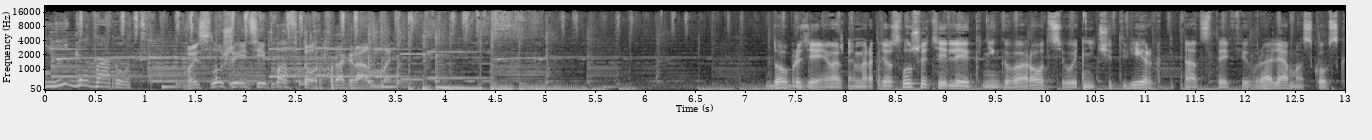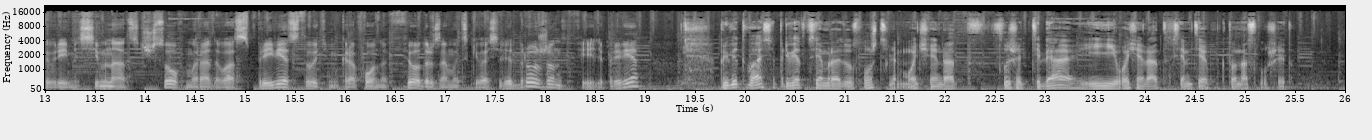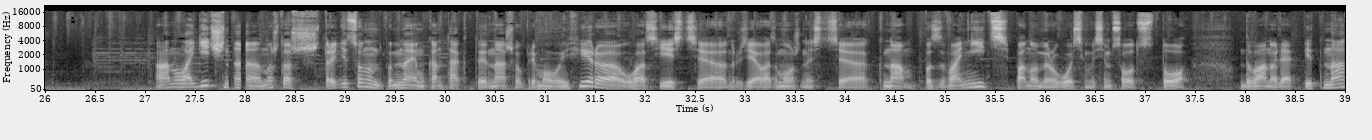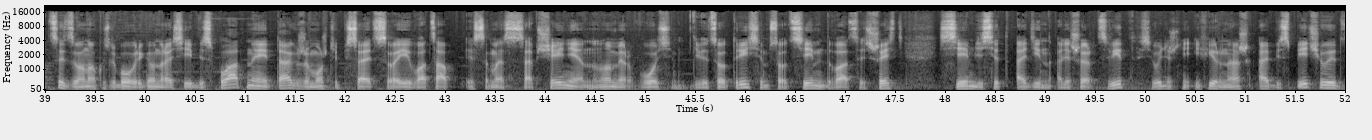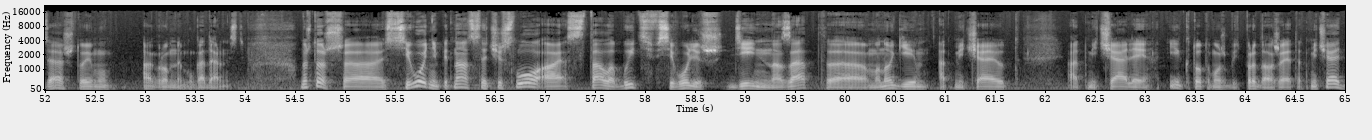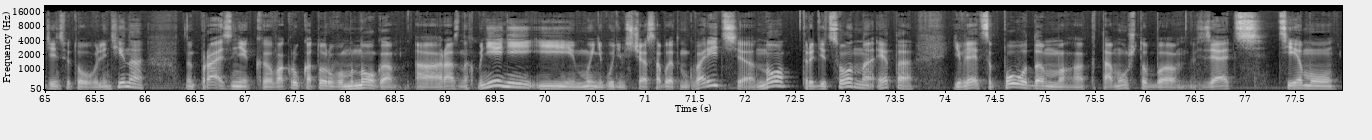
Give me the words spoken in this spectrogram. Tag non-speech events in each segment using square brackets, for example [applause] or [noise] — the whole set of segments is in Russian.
Книга ворот. Вы слушаете повтор программы. Добрый день, уважаемые радиослушатели. Книга ворот. Сегодня четверг, 15 февраля, московское время 17 часов. Мы рады вас приветствовать. У микрофона Федор Замыцкий, Василий Дрожжин. Федя, привет. Привет, Вася, привет всем радиослушателям. Очень рад слышать тебя и очень рад всем тем, кто нас слушает. Аналогично. Ну что ж, традиционно напоминаем контакты нашего прямого эфира. У вас есть, э, друзья, возможность э, к нам позвонить по номеру 8 800 100 2015. Звонок из любого региона России бесплатный. Также можете писать свои WhatsApp, SMS сообщения на номер 8 903 707 26 71. Алишер Цвит сегодняшний эфир наш обеспечивает, за что ему огромная благодарность. Ну что ж, а, сегодня 15 число, а стало быть всего лишь день назад а, многие отмечают отмечали, и кто-то, может быть, продолжает отмечать День Святого Валентина, праздник, вокруг которого много а, разных мнений, и мы не будем сейчас об этом говорить, но традиционно это является поводом к тому, чтобы взять тему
